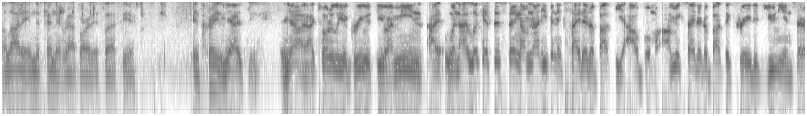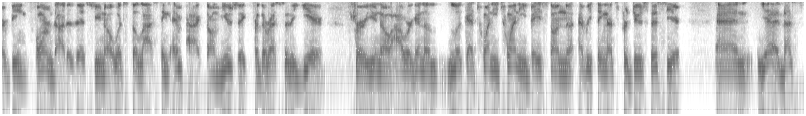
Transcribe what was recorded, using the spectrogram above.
a lot of independent rap artists last year. It's crazy. Yeah, yeah, I totally agree with you. I mean, I when I look at this thing, I'm not even excited about the album. I'm excited about the creative unions that are being formed out of this. You know, what's the lasting impact on music for the rest of the year? For you know how we're gonna look at 2020 based on the, everything that's produced this year. And yeah, that's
